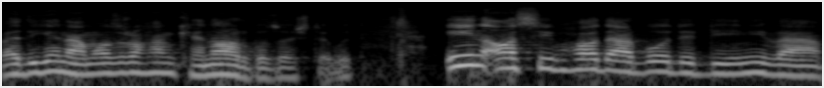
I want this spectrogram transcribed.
و دیگه نماز رو هم کنار گذاشته بود. این آسیب ها در بعد دینی و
